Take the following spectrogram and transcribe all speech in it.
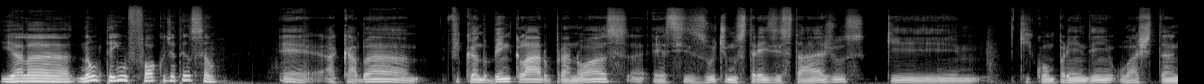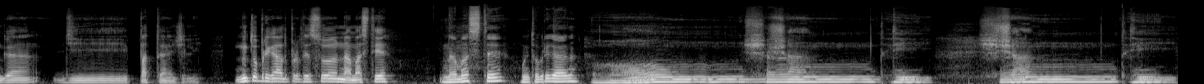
e ela não tem um foco de atenção. É, acaba ficando bem claro para nós eh, esses últimos três estágios que que compreendem o Ashtanga de Patanjali. Muito obrigado, professor. Namastê. Namastê. Muito obrigado. Om Shanti Shanti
